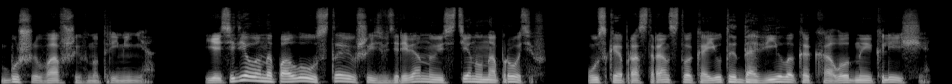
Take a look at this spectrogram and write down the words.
бушевавшей внутри меня. Я сидела на полу, уставившись в деревянную стену напротив. Узкое пространство каюты давило, как холодные клещи.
